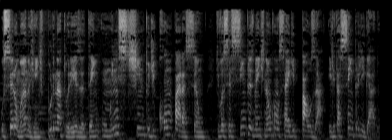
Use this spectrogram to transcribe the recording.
O ser humano, gente, por natureza, tem um instinto de comparação que você simplesmente não consegue pausar. Ele tá sempre ligado.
